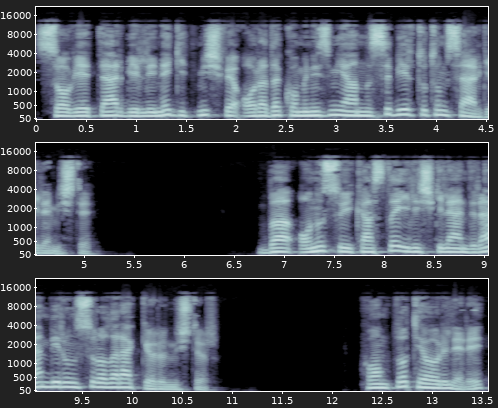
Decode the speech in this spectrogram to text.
Sovyetler Birliği'ne gitmiş ve orada komünizm yanlısı bir tutum sergilemişti. Ba onu suikastla ilişkilendiren bir unsur olarak görülmüştür. Komplo teorileri,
